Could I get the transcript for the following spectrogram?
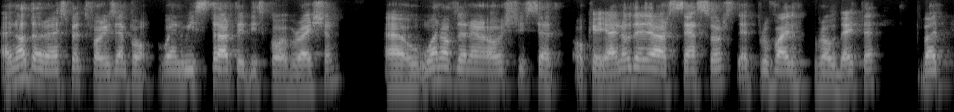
Another aspect, for example, when we started this collaboration, uh, one of the neurologists said, okay, I know that there are sensors that provide raw data, but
